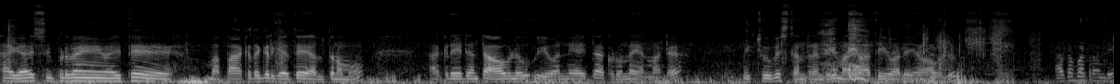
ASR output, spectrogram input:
హాయ్ గాయస్ ఇప్పుడు మేమైతే మా పాక దగ్గరికి అయితే వెళ్తున్నాము. అక్కడ ఏంటంటే ఆవులు ఇవన్నీ అయితే అక్కడ ఉన్నాయన్నమాట మీకు చూపిస్తాను రండి మా తాతయ్య వాళ్ళ ఆవులు. నాతో పాటు రండి.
